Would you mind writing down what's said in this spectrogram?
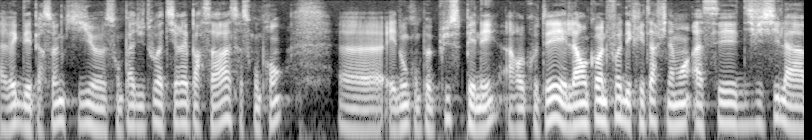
avec des personnes qui ne euh, sont pas du tout attirées par ça, ça se comprend. Euh, et donc on peut plus peiner à recruter. Et là encore une fois, des critères finalement assez difficiles à,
